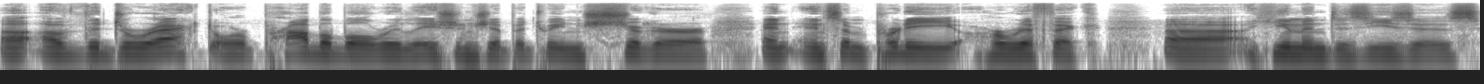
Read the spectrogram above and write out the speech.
uh, of the direct or probable relationship between sugar and, and some pretty horrific uh, human diseases.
